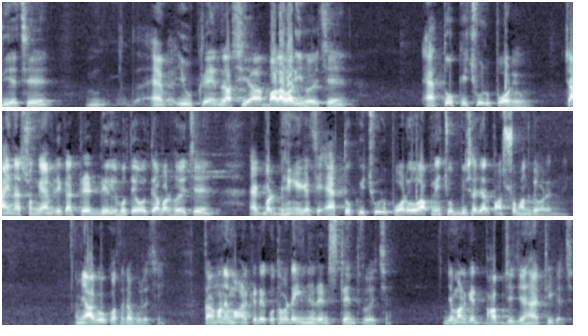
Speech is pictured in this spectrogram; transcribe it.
দিয়েছে ইউক্রেন, রাশিয়া বাড়াবাড়ি হয়েছে। এত কিছুর পরেও চায়নার সঙ্গে আমেরিকার ট্রেড ডিল হতে হতে আবার হয়েছে। একবার ভেঙে গেছে। এত কিছুর পরেও আপনি চব্বিশ হাজার পাঁচশো ভাঙতে পারেননি। আমি আগেও কথাটা বলেছি। তার মানে মার্কেটে কোথাও একটা ইনহারেন্ট স্ট্রেংথ রয়েছে। যে মার্কেট ভাবছে যে হ্যাঁ ঠিক আছে।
